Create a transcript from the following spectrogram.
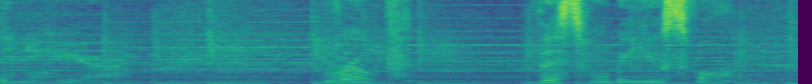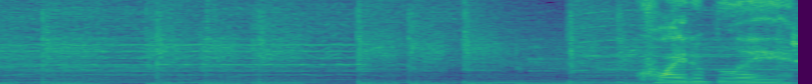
in here. Rope. This will be useful. Quite a blade.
